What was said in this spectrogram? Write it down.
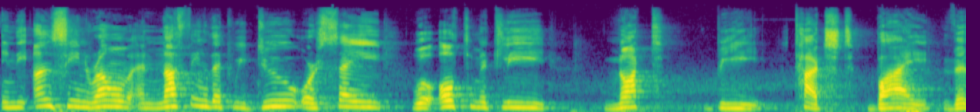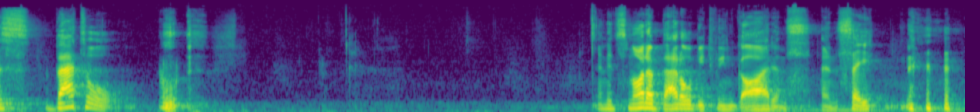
in the unseen realm, and nothing that we do or say will ultimately not be touched by this battle. and it's not a battle between God and, and Satan.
